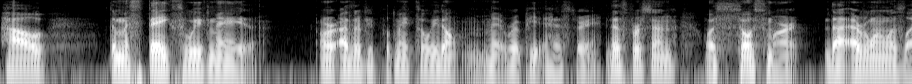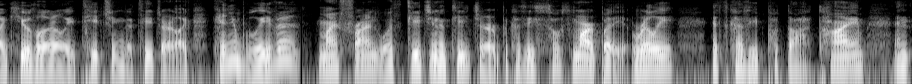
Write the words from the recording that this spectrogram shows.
how the mistakes we've made or other people made so we don't repeat history. This person was so smart that everyone was like he was literally teaching the teacher like can you believe it my friend was teaching the teacher because he's so smart but really it's because he put the time and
